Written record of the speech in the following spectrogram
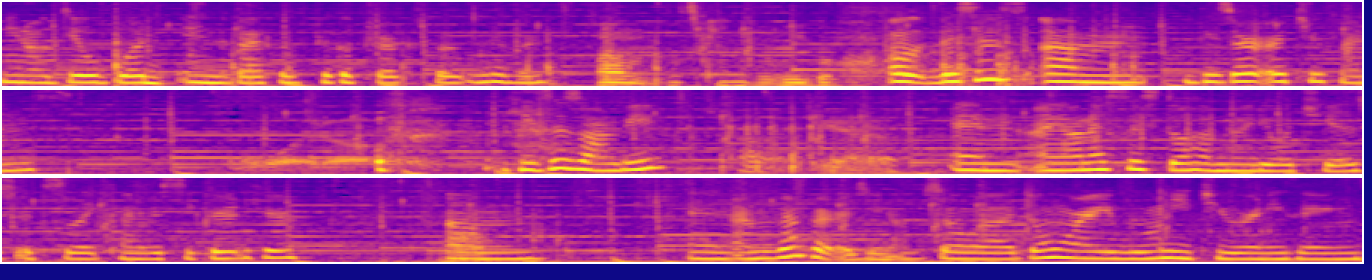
you know, deal blood in the back of pickup trucks, but whatever. um, that's kind of illegal. Oh, this is, um, these are our two friends. What up? He's a zombie, Oh, yeah. and I honestly still have no idea what she is. It's, like, kind of a secret here. Um, and I'm a vampire, as you know. So, uh, don't worry, we won't eat you or anything.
